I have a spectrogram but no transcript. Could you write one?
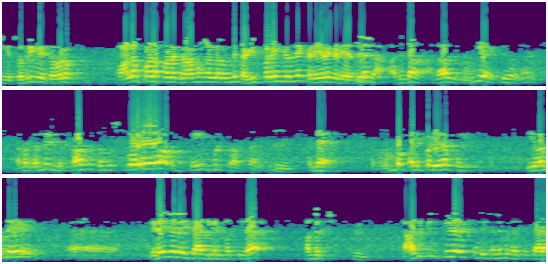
நீங்க சொல்றீங்களே தவிர பல பல பல கிராமங்கள்ல வந்து கழிப்பறைங்கிறதே கிடையவே கிடையாது அதுதான் அதாவது இந்தியா எப்படி நமக்கு வந்து இந்த ப்ராசஸ் வந்து ஸ்லோவா பெயின்ஃபுல் ப்ராசஸா. இல்ல ரொம்ப படிப்படியா போயிட்டு. இது வந்து இடைநிலை சாதிகள் மத்தியில வந்துருச்சு. அதுக்கு கீழே இருக்கக்கூடிய நிலைமையில இருக்க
